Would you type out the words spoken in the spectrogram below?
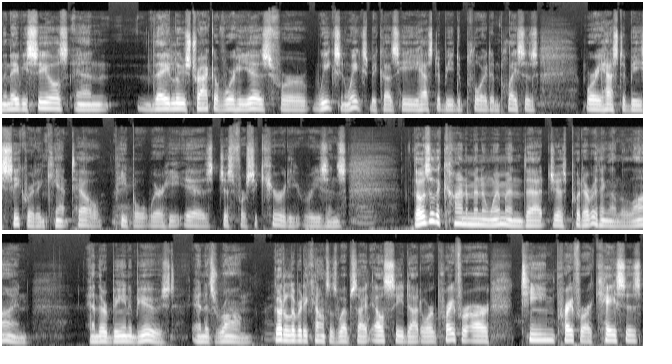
the Navy SEALs, and they lose track of where he is for weeks and weeks because he has to be deployed in places where he has to be secret and can't tell people right. where he is just for security reasons. Right. Those are the kind of men and women that just put everything on the line and they're being abused, and it's wrong. Right. Go to Liberty Counsel's website, lc.org. Pray for our team, pray for our cases.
